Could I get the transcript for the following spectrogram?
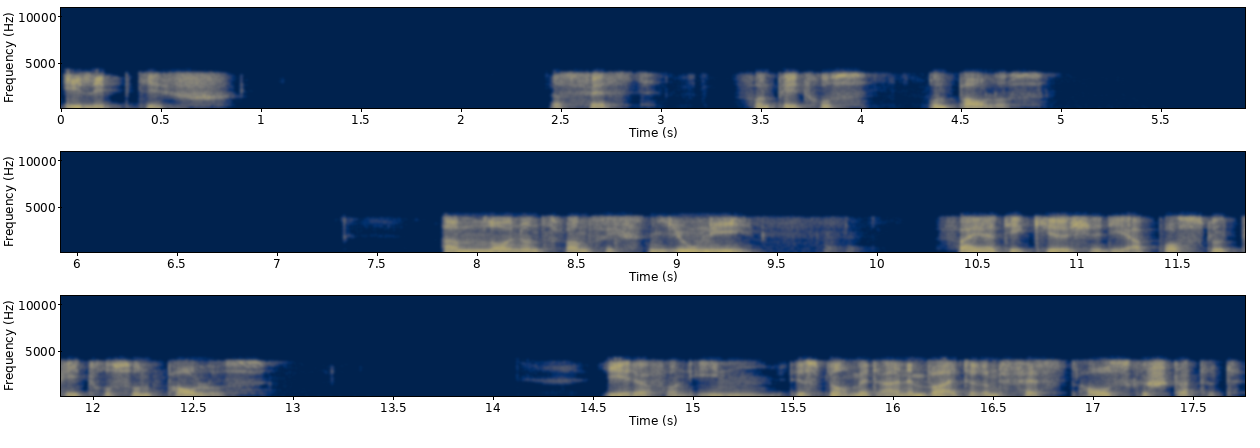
Elliptisch das Fest von Petrus und Paulus. Am 29. Juni feiert die Kirche die Apostel Petrus und Paulus. Jeder von ihnen ist noch mit einem weiteren Fest ausgestattet.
